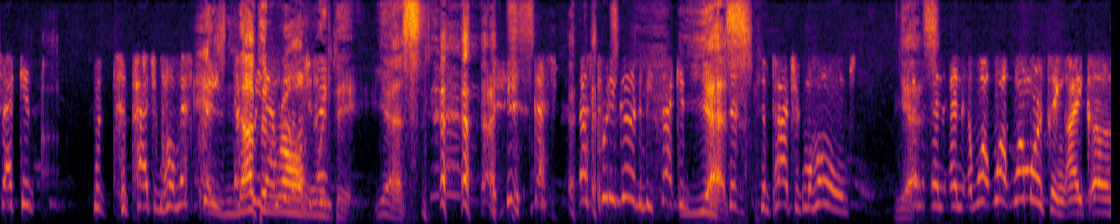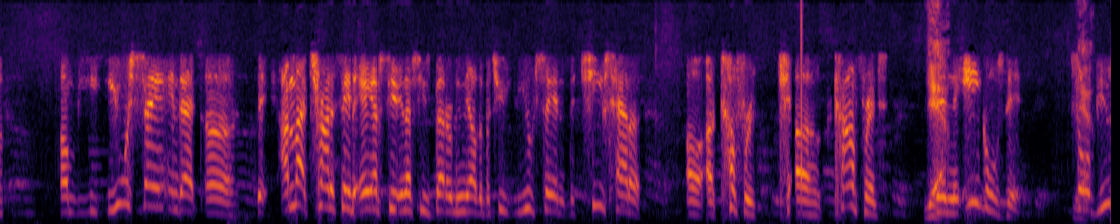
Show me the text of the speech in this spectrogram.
second to, to Patrick Mahomes, that's pretty. There's that's nothing pretty wrong good, with it. Yes. that's that's pretty good to be second. Yes. To, to Patrick Mahomes. yes. And and, and one, one, one more thing, Ike. Uh, um, you, you were saying that uh, I'm not trying to say the AFC or NFC is better than the other, but you you were saying the Chiefs had a a, a tougher uh, conference Yeah. than the Eagles did. So Yeah. if you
